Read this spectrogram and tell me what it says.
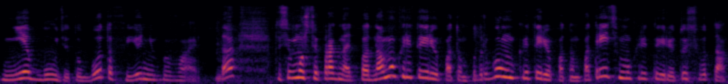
не будет. У ботов ее не бывает, да? То есть вы можете прогнать по одному критерию, потом по другому критерию, потом по третьему критерию, то есть вот так.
